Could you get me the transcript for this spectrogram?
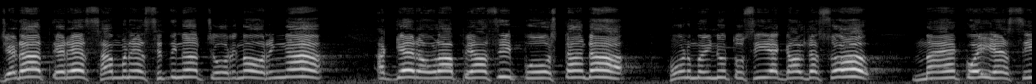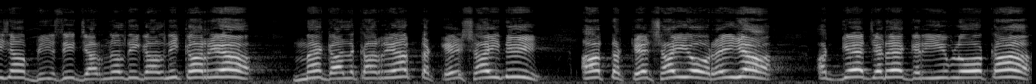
ਜਿਹੜਾ ਤੇਰੇ ਸਾਹਮਣੇ ਸਿੱਧੀਆਂ ਚੋਰੀਆਂ ਹੋ ਰਹੀਆਂ। ਅੱਗੇ ਰੌਲਾ ਪਿਆ ਸੀ ਪੋਸਟਾਂ ਦਾ। ਹੁਣ ਮੈਨੂੰ ਤੁਸੀਂ ਇਹ ਗੱਲ ਦੱਸੋ, ਮੈਂ ਕੋਈ ਐਸਸੀ ਜਾਂ ਬੀਸੀ ਜਰਨਲ ਦੀ ਗੱਲ ਨਹੀਂ ਕਰ ਰਿਹਾ। ਮੈਂ ਗੱਲ ਕਰ ਰਿਹਾ ਧੱਕੇਸ਼ਾਹੀ ਦੀ। ਆ ਧੱਕੇਸ਼ਾਹੀ ਹੋ ਰਹੀ ਆ। ਅੱਗੇ ਜਿਹੜੇ ਗਰੀਬ ਲੋਕ ਆ,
